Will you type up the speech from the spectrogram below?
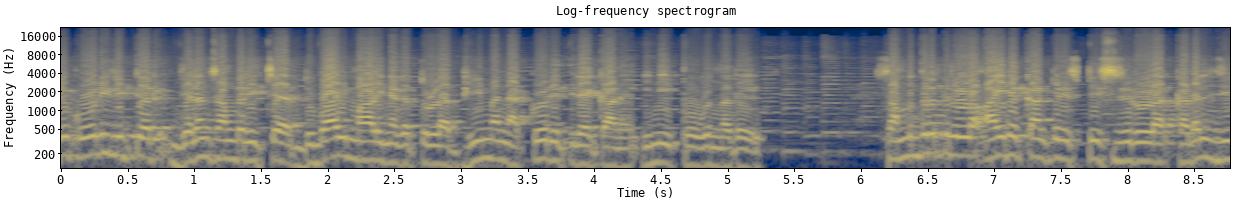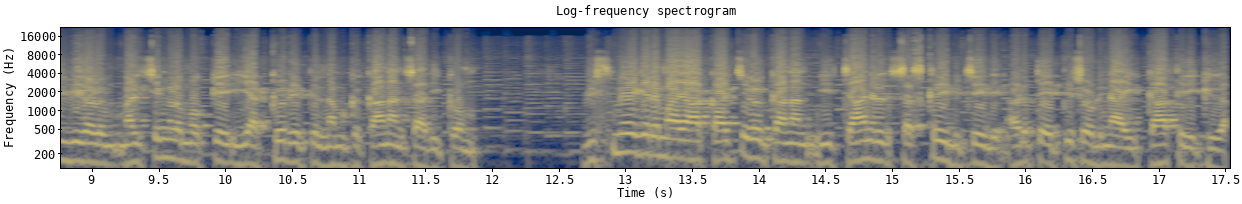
ഒരു കോടി ലിറ്റർ ജലം സംഭരിച്ച ദുബായ് മാളിനകത്തുള്ള ഭീമൻ അക്വേറിയത്തിലേക്കാണ് ഇനി പോകുന്നത്. സമുദ്രത്തിലുള്ള ആയിരക്കണക്കിന് സ്പീഷീസിലുള്ള കടൽ ജീവികളും മത്സ്യങ്ങളുമൊക്കെ ഈ അക്വേറിയത്തിൽ നമുക്ക് കാണാൻ സാധിക്കും. വിസ്മയകരമായ ആ കാഴ്ചകൾ കാണാൻ ഈ ചാനൽ സബ്സ്ക്രൈബ് ചെയ്ത് അടുത്ത എപ്പിസോഡിനായി കാത്തിരിക്കുക.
